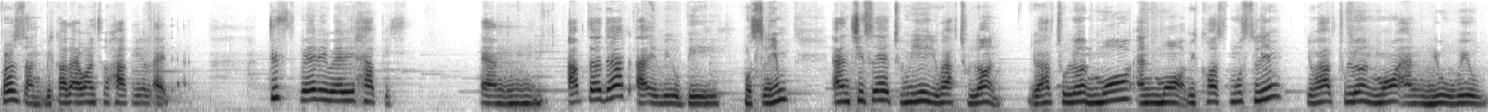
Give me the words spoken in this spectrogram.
person because I want to hug you like that. This very, very happy. And after that, I will be Muslim. And she said to me, you have to learn. You have to learn more and more because Muslim you have to learn more and you will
